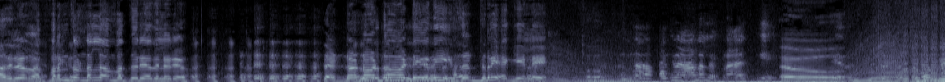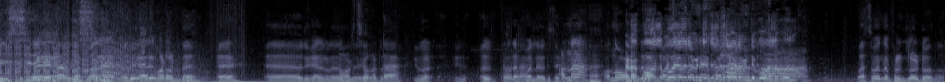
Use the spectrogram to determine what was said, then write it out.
അതിലൊരു റെഫറൻസ് ഉണ്ടല്ലോ അമ്പത്തൂര് അതിലൊരു. ഓട്ടോമാറ്റിക് ഇസഡ് ത്രീ ആക്കിയല്ലേ? ഒരു കാര്യം കൂടെ ഉണ്ട്. ഒരു കാര്യം കൂടെ ബസ്സവന്റെ ഫ്രണ്ടിലോട്ട് വന്നോ?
